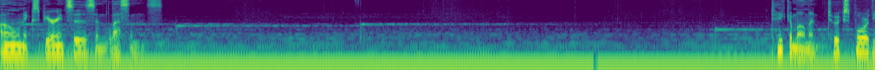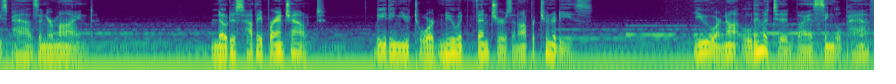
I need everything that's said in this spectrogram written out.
own experiences and lessons. Take a moment to explore these paths in your mind. Notice how they branch out, leading you toward new adventures and opportunities. You are not limited by a single path.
